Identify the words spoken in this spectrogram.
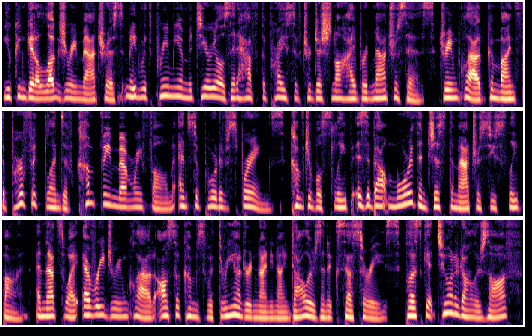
you can get a luxury mattress made with premium materials at half the price of traditional hybrid mattresses. Dream Cloud combines the perfect blend of comfy memory foam and supportive springs. Comfortable sleep is about more than just the mattress you sleep on, and that's why every Dream Cloud also comes with $399 in accessories. Plus, get $200 off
